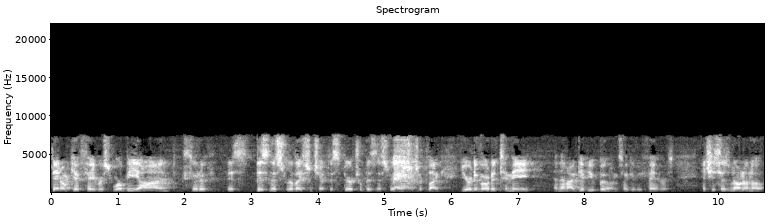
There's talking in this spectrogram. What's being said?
they don't give favors. We're beyond sort of this business relationship, this spiritual business relationship. Like, you're devoted to me, and then I give you boons, I give you favors. And she says, no, no, no,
